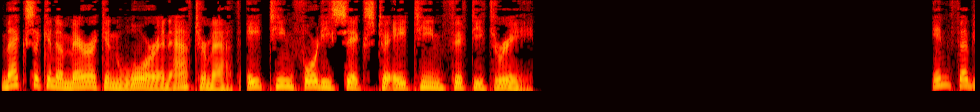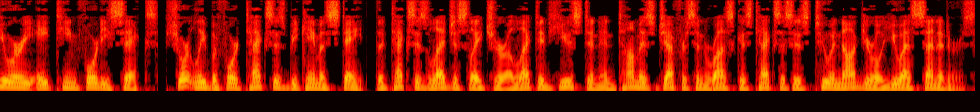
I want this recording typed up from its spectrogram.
Mexican-American War and aftermath 1846 to 1853 In February 1846, shortly before Texas became a state, the Texas legislature elected Houston and Thomas Jefferson Rusk as Texas's two inaugural U.S. Senators.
